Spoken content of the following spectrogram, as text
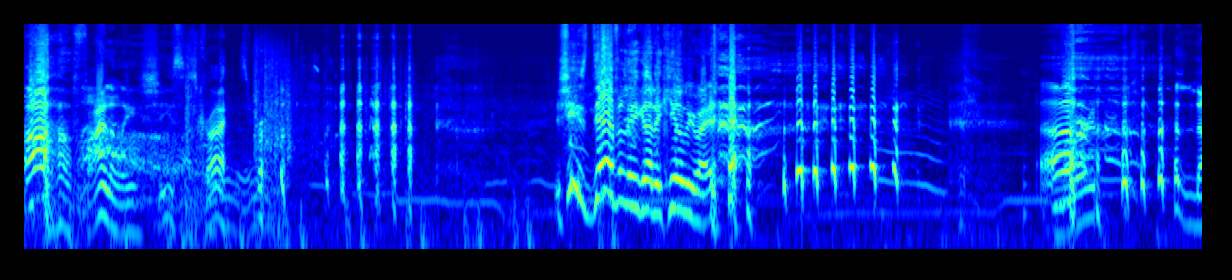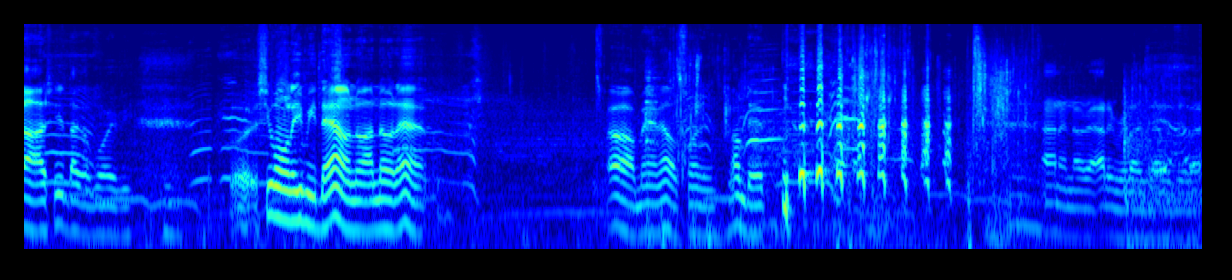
Oh, finally. Jesus Christ, bro. She's definitely gonna kill me right now. Oh. nah, she's not gonna worry me. She won't leave me down, though. I know that. Oh man, that was funny. I'm dead. I didn't know that. I didn't realize that was your.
